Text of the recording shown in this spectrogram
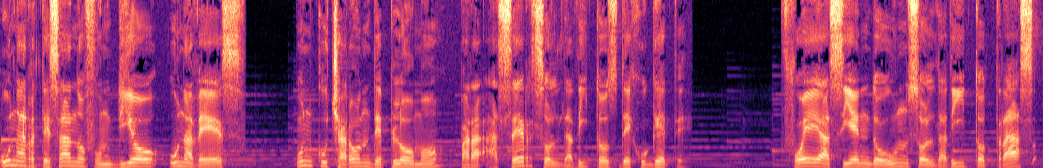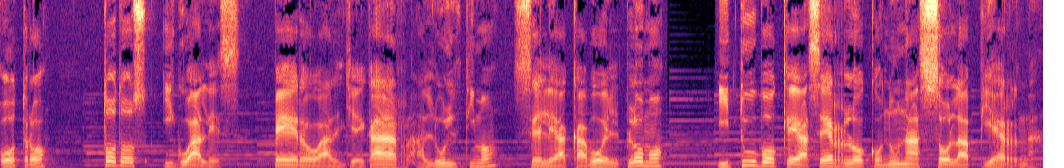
Un artesano fundió una vez un cucharón de plomo para hacer soldaditos de juguete. Fue haciendo un soldadito tras otro, todos iguales, pero al llegar al último se le acabó el plomo y tuvo que hacerlo con una sola pierna.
